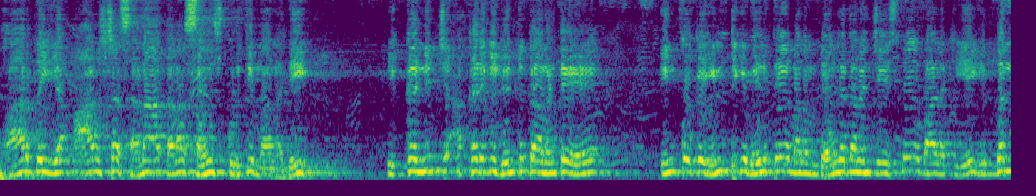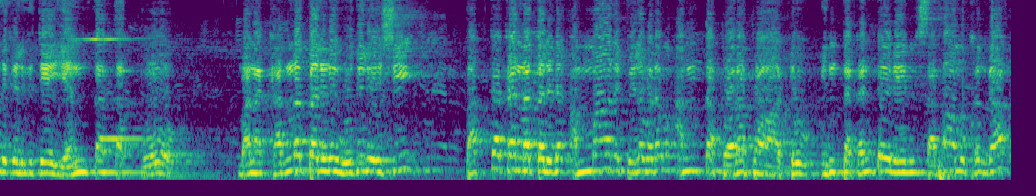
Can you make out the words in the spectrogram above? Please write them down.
భారతీయ ఆర్ష సనాతన సంస్కృతి మనది. ఇక్కడి నుంచి అక్కడికి వెంటుతామంటే ఇంకొక ఇంటికి వెళితే మనం దొంగతనం చేస్తే వాళ్ళకి ఏ ఇబ్బంది కలిగితే ఎంత తప్పో. మన కన్న తల్లిని వదిలేసి పక్క కన్న తల్లిని అమ్మాని పిలవడం అంత పొరపాటు. ఇంతకంటే నేను సభాముఖంగా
